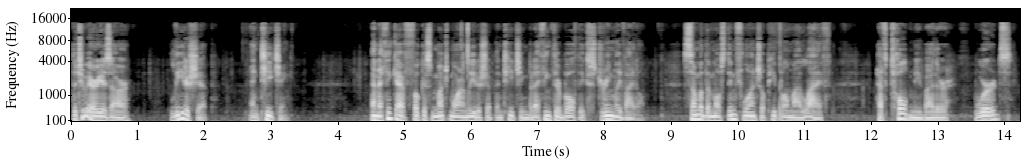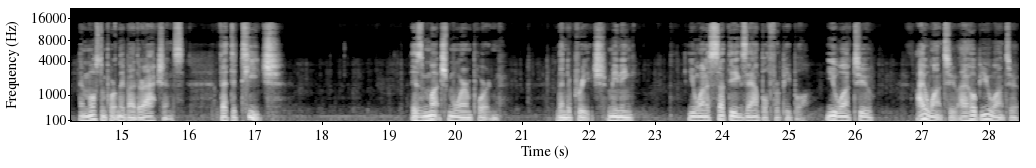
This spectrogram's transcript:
The two areas are leadership and teaching. And I think I've focused much more on leadership than teaching, but I think they're both extremely vital. Some of the most influential people in my life have told me by their words and most importantly by their actions that to teach is much more important than to preach, meaning you want to set the example for people. You want to, I want to, I hope you want to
